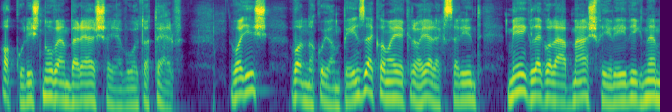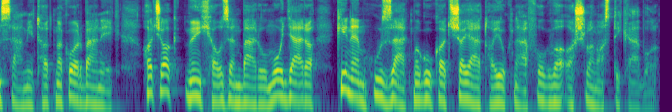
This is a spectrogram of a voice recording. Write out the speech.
akkor is november 1 volt a terv. Vagyis vannak olyan pénzek, amelyekre a jelek szerint még legalább másfél évig nem számíthatnak Orbánék, ha csak Münchhausen báró módjára ki nem húzzák magukat saját hajuknál fogva a slamasztikából.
